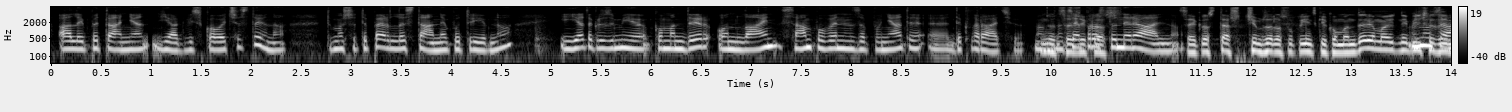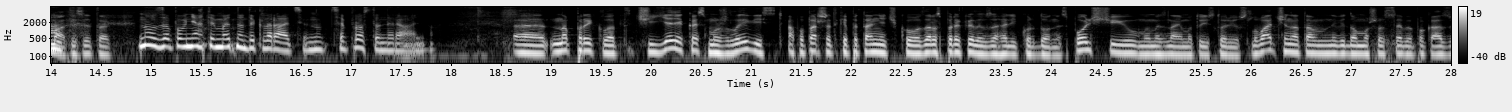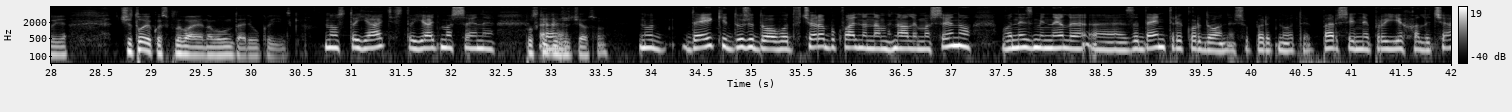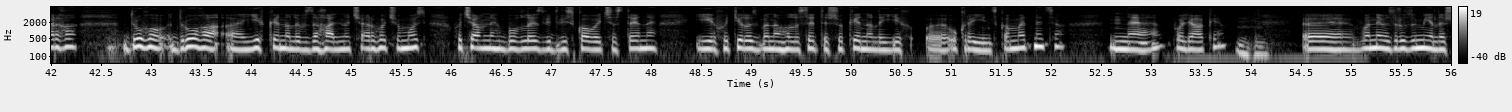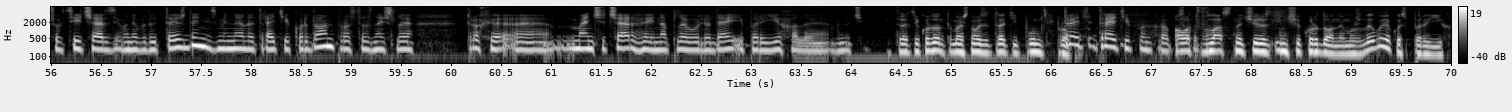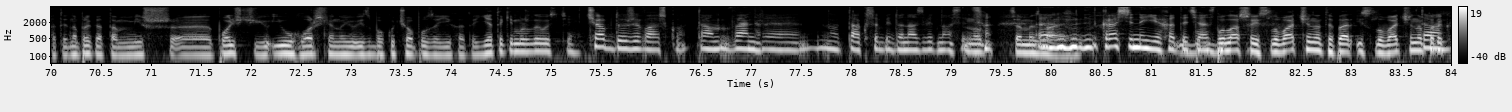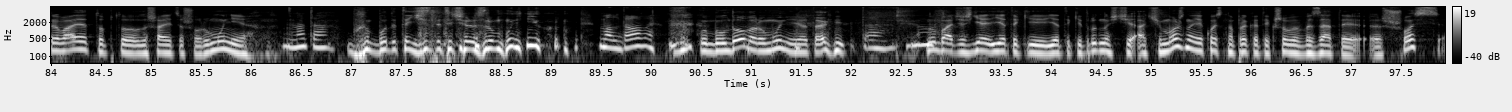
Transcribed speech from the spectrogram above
але питання як військова частина, тому що тепер листа не потрібно. І я так розумію, командир онлайн сам повинен заповняти е, декларацію. Ну, ну Це, це просто нереально. Це якраз те, чим зараз українські командири мають найбільше ну, займатися. Так. Ну заповняти митну декларацію. Ну це просто нереально. Е, Наприклад, чи є якась можливість? А по-перше, таке питаннячко, зараз перекрили взагалі кордони з Польщею. Ми, ми знаємо ту історію Словаччина, там невідомо, що з себе показує. Чи то якось впливає на волонтерів українських? Ну, стоять, стоять машини. По скільки вже часу? Ну, деякі дуже довго. От Вчора буквально нам гнали машину, вони змінили е, за день три кордони, щоб перетнути. Перший не проїхали черга, друга, друга е, їх кинули в загальну чергу чомусь, хоча в них був лист від військової частини, і хотілося б наголосити, що кинули їх е, українська митниця, не поляки. Угу. Вони зрозуміли, що в цій черзі вони будуть тиждень, змінили третій кордон, просто знайшли трохи е, менше черги і напливу людей і переїхали вночі. Третій кордон, ти маєш на увазі третій пункт пропуску? Третій, третій пункт пропуску. А от, власне, через інші кордони можливо якось переїхати? Наприклад, там між е, Польщею і Угорщиною і з боку ЧОПу заїхати. Є такі можливості? ЧОП дуже важко. Там венгри ну так собі до нас відносяться. Ну, Це ми знаємо. Краще не їхати, чесно. Була ще й Словаччина, тепер і Словаччина так. перекриває, тобто лишається що, Румунія? Ну так. Будете їздити через Румунію? Молдова. Молдова, Румунія, так. так. Ну, ну бачиш, є є, такі є такі труднощі. А чи можна якось, наприклад, якщо ви везете е, щось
